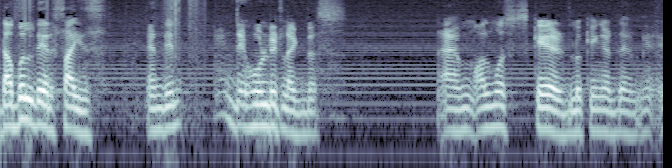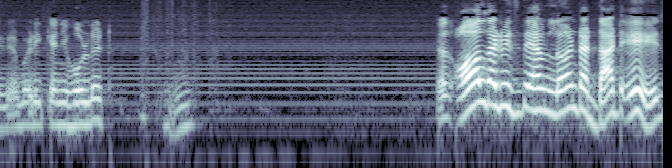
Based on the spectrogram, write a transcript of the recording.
double their size, and then they hold it like this. I am almost scared looking at them. Everybody, can you hold it? Hmm? Because all that which they have learnt at that age,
